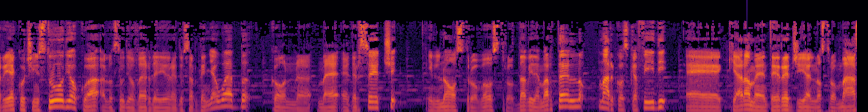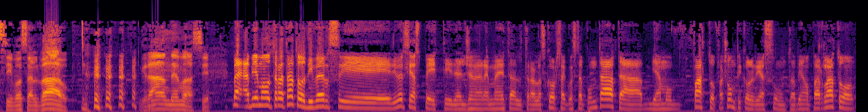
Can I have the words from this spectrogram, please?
rieccoci in studio, qua allo studio verde di Radio Sardegna Web, con me Eder Secci, il nostro, vostro Davide Martello, Marco Scafidi e chiaramente in regia il nostro Massimo Salvau. Grande Massi. Beh, abbiamo trattato diversi, diversi aspetti del genere metal tra la scorsa e questa puntata. Abbiamo fatto, facciamo un piccolo riassunto. Abbiamo parlato,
